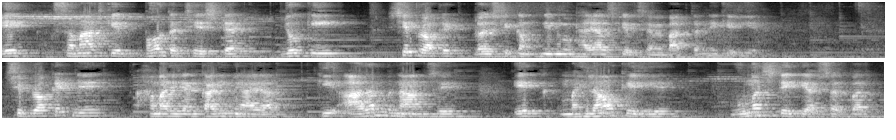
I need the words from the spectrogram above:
एक समाज के बहुत अच्छे स्टेप जो कि शिप रॉकेट लॉजिस्टिक कंपनी ने उठाया उसके विषय में बात करने के लिए। शिप रॉकेट ने हमारी जानकारी में आया कि आरंभ नाम से एक महिलाओं के लिए वुमेंस डे के अवसर पर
